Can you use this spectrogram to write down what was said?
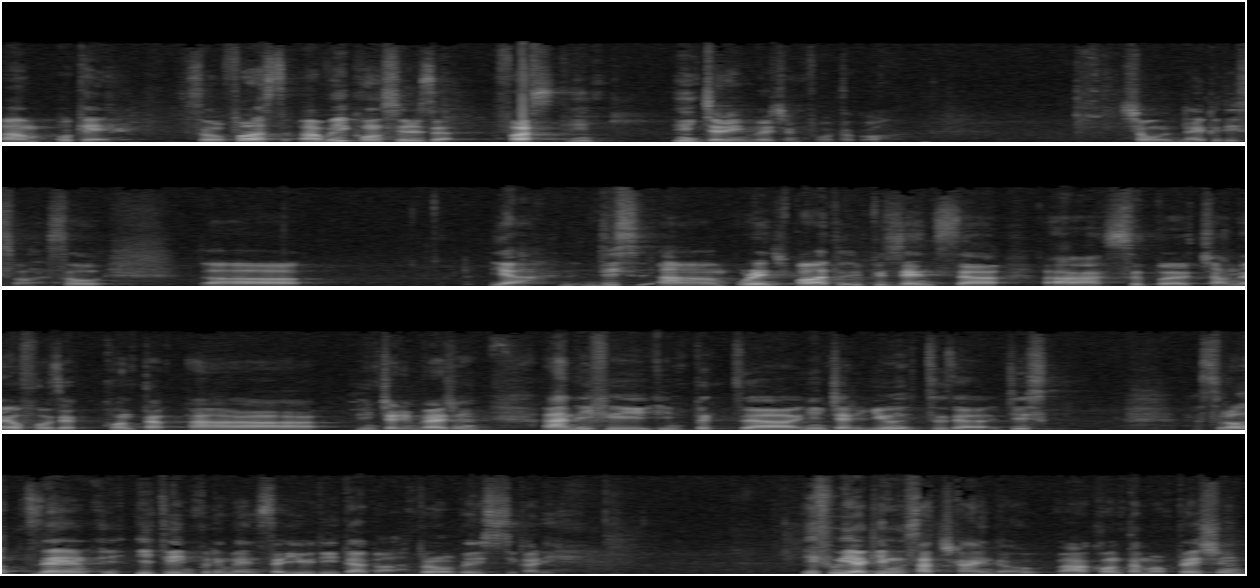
um, okay. So first, uh, we consider the first unitary inversion protocol shown like this one. So uh, yeah, this um, orange part represents the uh, super channel for the quantum uh, unitary inversion. And if we input the unitary U to the this slot, then it implements the UD dagger probabilistically. If we are given such kind of uh, quantum operation,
